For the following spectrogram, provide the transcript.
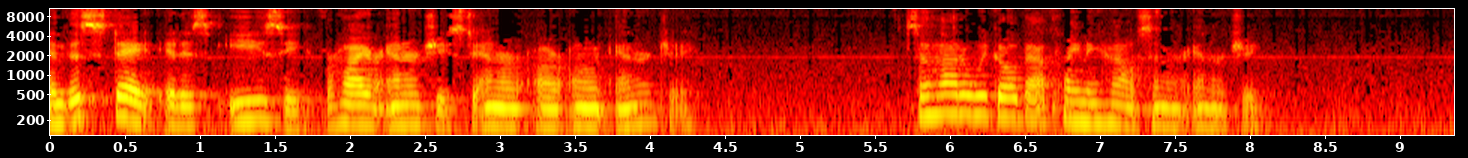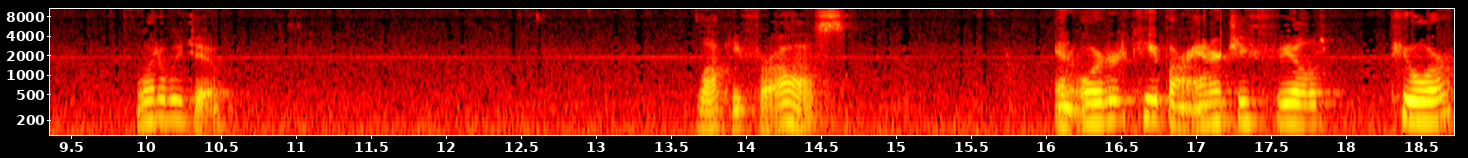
In this state, it is easy for higher energies to enter our own energy. So how do we go about cleaning house in our energy? what do we do? Lucky for us, in order to keep our energy field pure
